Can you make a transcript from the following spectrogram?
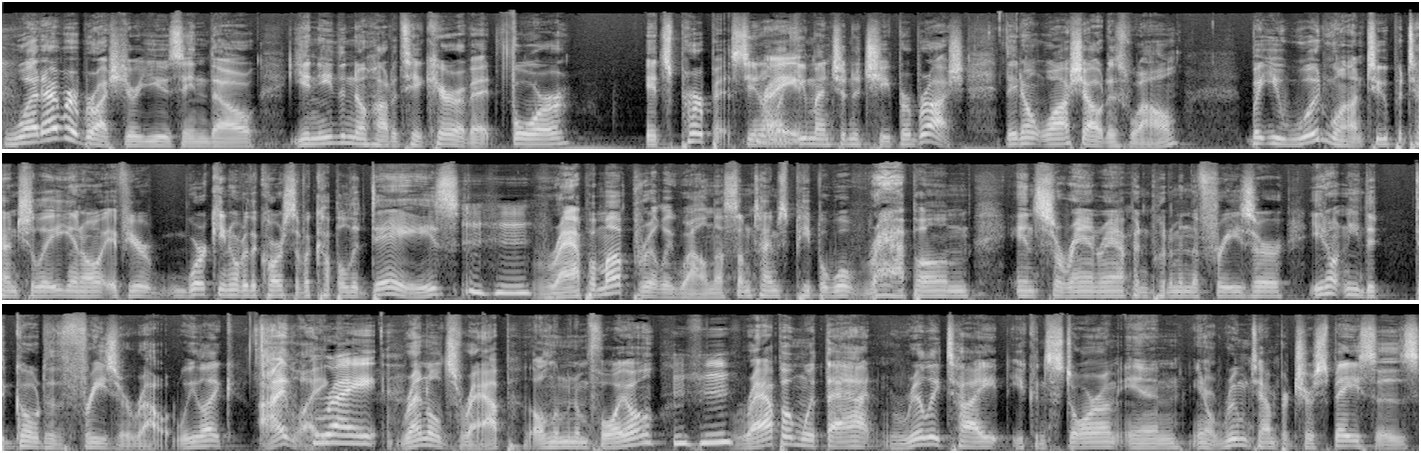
Whatever brush you're using, though, you need to know how to take care of it for its purpose. You know, like you mentioned, a cheaper brush. They don't wash out as well. But you would want to potentially, you know, if you're working over the course of a couple of days, Mm-hmm. wrap them up really well. Now, sometimes people will wrap them in saran wrap and put them in the freezer. You don't need to, to go to the freezer route. We like, I like Right. Reynolds wrap, aluminum foil. Mm-hmm. Wrap them with that really tight. You can store them in you know room temperature spaces,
